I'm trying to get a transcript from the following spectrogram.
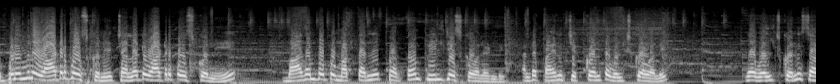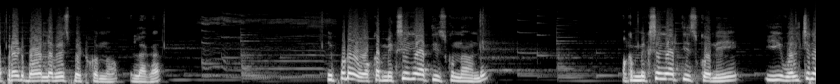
ఇప్పుడు ఇందులో వాటర్ పోసుకొని చల్లటి వాటర్ పోసుకొని బాదం పప్పు మొత్తాన్ని మొత్తం పీల్ చేసుకోవాలండి. అంటే పైన చెక్కు అంతా ఒలుచుకోవాలి. ఇలా ఒలుచుకొని సపరేట్ బౌల్లో వేసి పెట్టుకుందాం ఇలాగా. ఇప్పుడు ఒక మిక్సీ జార్ తీసుకుందామండి ఒక మిక్సీ జార్ తీసుకొని ఈ ఒలిచిన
